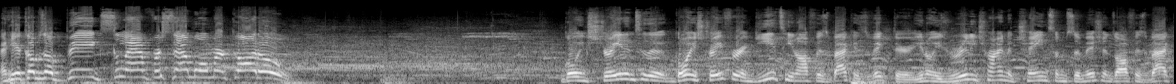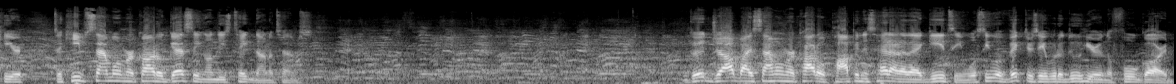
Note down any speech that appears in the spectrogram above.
And here comes a big slam for Samuel Mercado. Going straight into the going straight for a guillotine off his back is Victor. You know, he's really trying to chain some submissions off his back here to keep Samuel Mercado guessing on these takedown attempts. Good job by Samuel Mercado popping his head out of that guillotine. We'll see what Victor's able to do here in the full guard.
